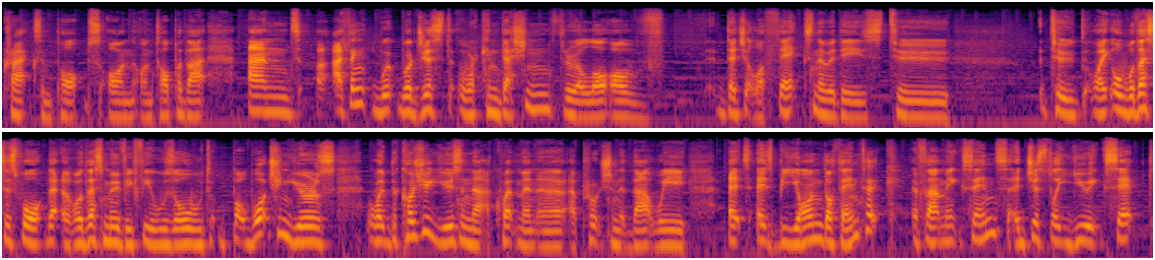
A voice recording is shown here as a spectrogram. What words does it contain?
cracks and pops on on top of that and i think we're, we're just we're conditioned through a lot of digital effects nowadays to to like oh well this is what th- oh this movie feels old but watching yours like because you're using that equipment and uh, approaching it that way it's it's beyond authentic if that makes sense it just like you accept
